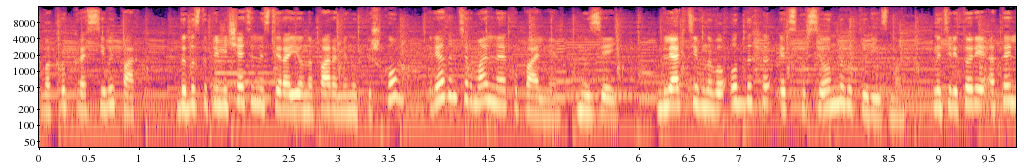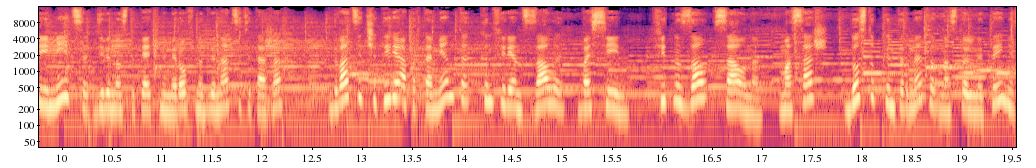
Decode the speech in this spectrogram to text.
вокруг красивый парк. До достопримечательности района пара минут пешком, рядом термальная купальня, музей. Для активного отдыха, экскурсионного туризма. На территории отеля имеется 95 номеров на 12 этажах, 24 апартамента, конференц-залы, бассейн, фитнес-зал, сауна, массаж, доступ к интернету, настольный теннис,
